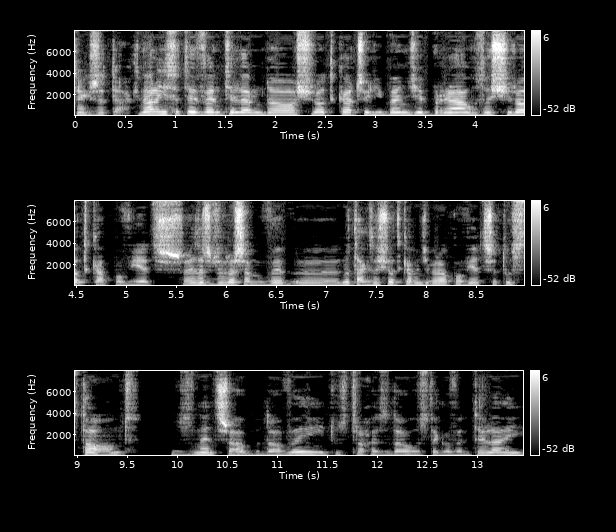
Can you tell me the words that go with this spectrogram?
Także tak. No ale niestety wentylem do środka, czyli będzie brał ze środka powietrze. Znaczy, przepraszam, wy, yy, no tak, ze środka będzie brał powietrze tu stąd, z wnętrza obudowy i tu trochę z dołu z tego wentyla i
